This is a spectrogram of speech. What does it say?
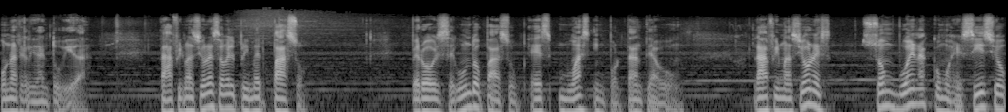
una realidad en tu vida. Las afirmaciones son el primer paso, pero el segundo paso es más importante aún. Las afirmaciones son buenas como ejercicio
